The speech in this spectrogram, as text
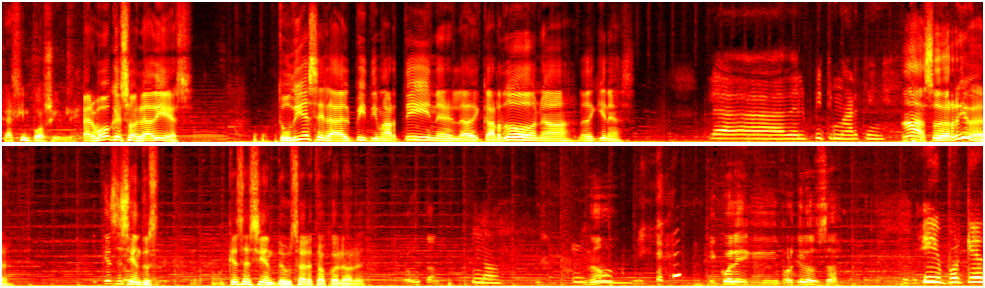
casi imposible. Pero vos que sos la 10. ¿Tu 10 es la del Piti Martínez, la de Cardona? ¿La de quién es? La del Piti Martínez. Ah, ¿sos de River? ¿Y qué se, siente, qué se siente usar estos colores? ¿Te gustan? No. ¿No? ¿Y, cuál por qué los usás? Y porque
